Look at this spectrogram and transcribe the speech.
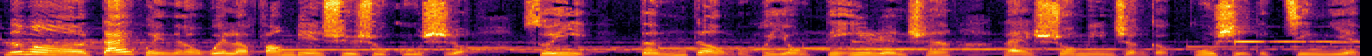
那么待会呢，为了方便叙述故事哦，所以等等我会用第一人称来说明整个故事的经验。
